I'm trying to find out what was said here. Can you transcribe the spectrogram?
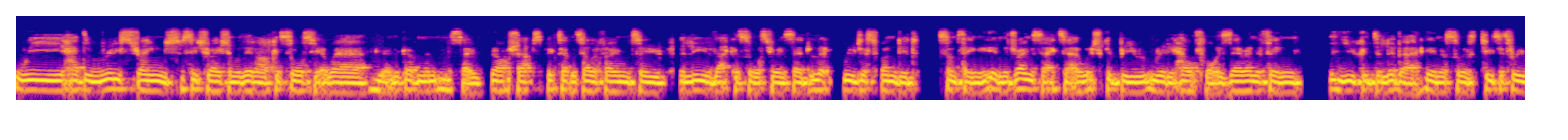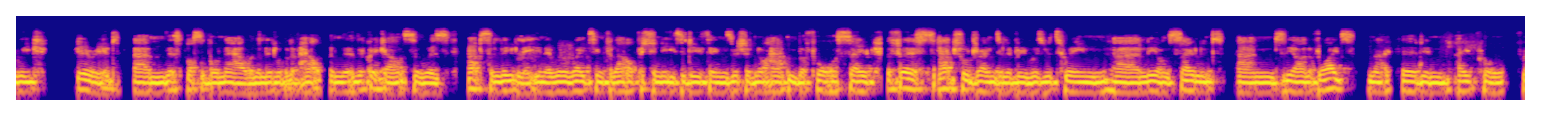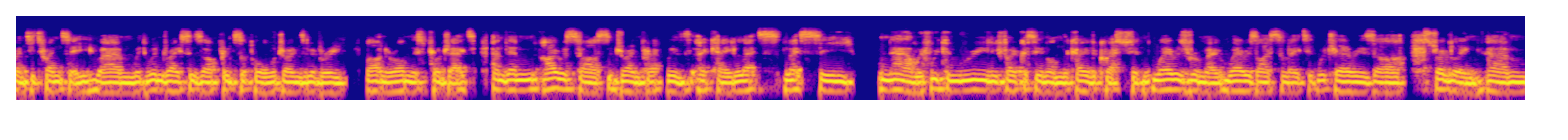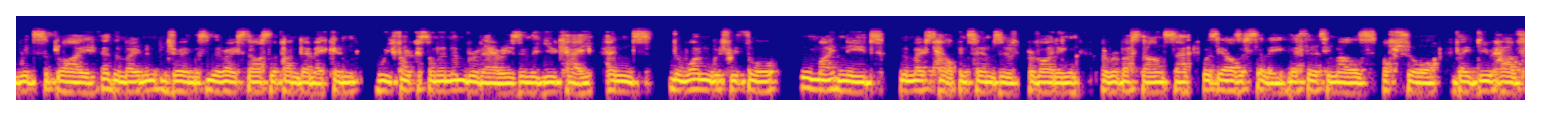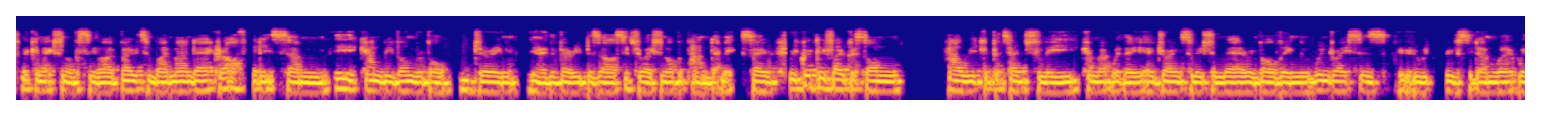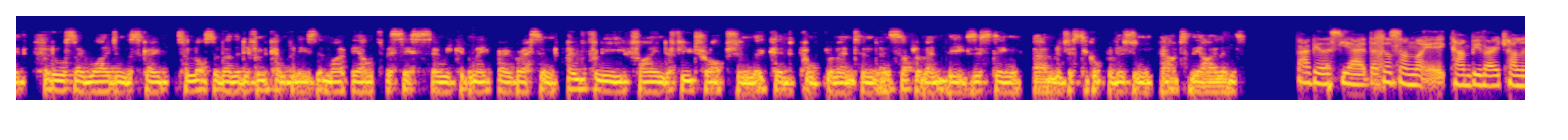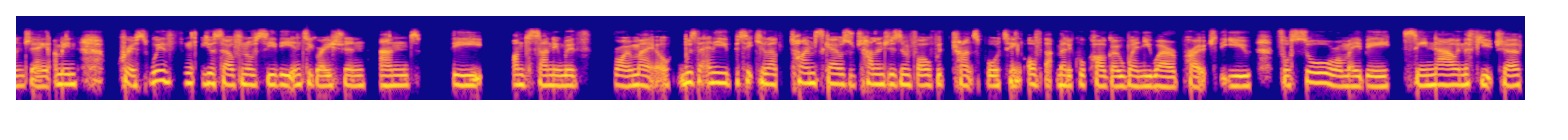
we had a really strange situation within our consortia where you know, the government, so Grant Shapps picked up the telephone to the lead of that consortia and said, look, we've just funded something in the drone sector which could be really helpful. Is there anything that you could deliver in a sort of two to three week period um, that's possible now with a little bit of help? And the, the, quick answer was absolutely. You know, we are waiting for that opportunity to do things which had not happened before. So the first actual drone delivery was between uh, Lee-on-Solent and the Isle of Wight, and that occurred in April 2020 um, with Windracers, as our principal drone delivery partner on this project. And then I was tasked at Drone Prep with, okay, let's let's see now, if we can really focus in on the COVID question, where is remote, where is isolated, which areas are struggling um, with supply at the moment during the, the very start of the pandemic? And we focus on a number of areas in the UK. And the one which we thought might need the most help in terms of providing a robust answer was the Isles of Scilly. They're 30 miles offshore. They do have a connection, obviously, by boat and by manned aircraft, but it's um, it can be vulnerable during you know the very bizarre situation of the pandemic. So we quickly focused on how we could potentially come up with a, a drone solution there involving Windracers, who we'd previously done work with, but also widen the scope to lots of other different companies that might be able to assist so we could make progress and hopefully find a future option that could complement and, and supplement the existing um, logistical provision out to the islands. Fabulous. Yeah, that does sound like it can be very challenging. I mean, Chris, with yourself and obviously the integration and the understanding with Royal Mail. Was there any particular timescales or challenges involved with transporting of that medical cargo when you were approached that you foresaw or maybe see now in the future?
